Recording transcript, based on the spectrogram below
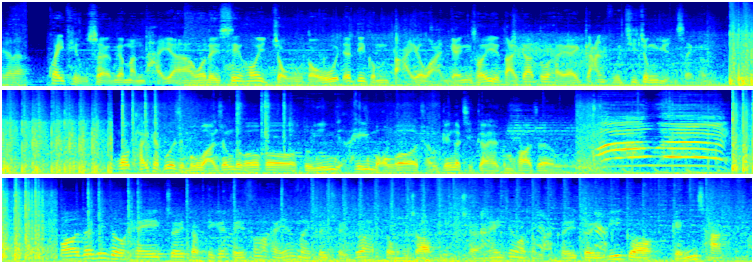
㗎啦。規條上嘅問題啊，我哋先可以做到一啲咁大嘅環境，所以大家都係喺艱苦之中完成啊。我睇劇本嗰時冇幻想到嗰個導演希望嗰個場景嘅設計係咁誇張。我覺得呢套戲最特別嘅地方係因為佢除咗係動作連場戲之外，同埋佢對呢個警察同埋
